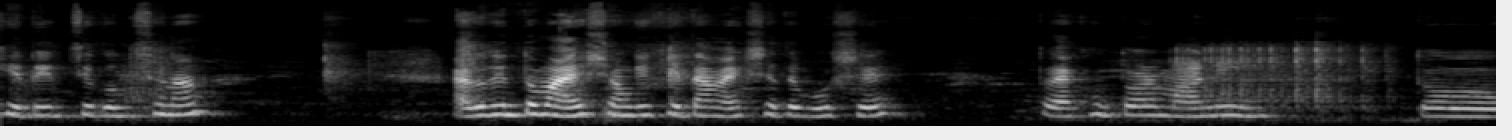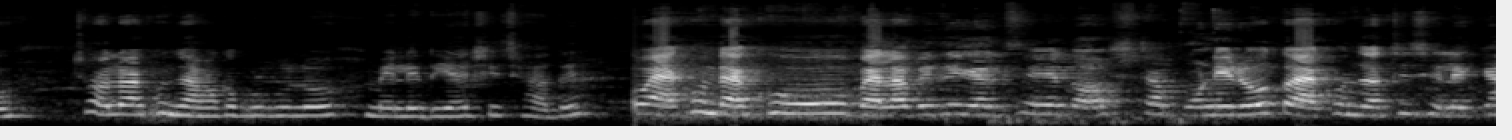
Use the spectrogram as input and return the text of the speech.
খেতে ইচ্ছে করছে না। এতদিন তো মায়ের সঙ্গে খেতাম একসাথে বসে। তো এখন তো আর মা নেই। তো চলো এখন জামা কাপড়গুলো মেলে দিয়ে আসি ছাদে। তো এখন দেখো বেলা বেজে গেছে দশটা পনেরো, তো এখন যাচ্ছি ছেলেকে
